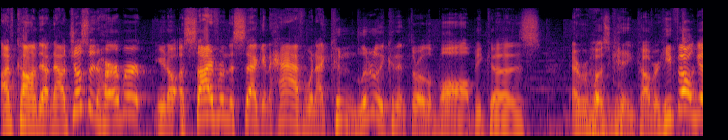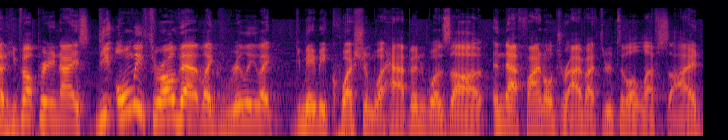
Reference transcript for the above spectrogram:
I've calmed down now. Justin Herbert, you know, aside from the second half when I couldn't literally couldn't throw the ball because everyone was getting covered. He felt good. He felt pretty nice. The only throw that like really like made me question what happened was uh in that final drive I threw to the left side.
